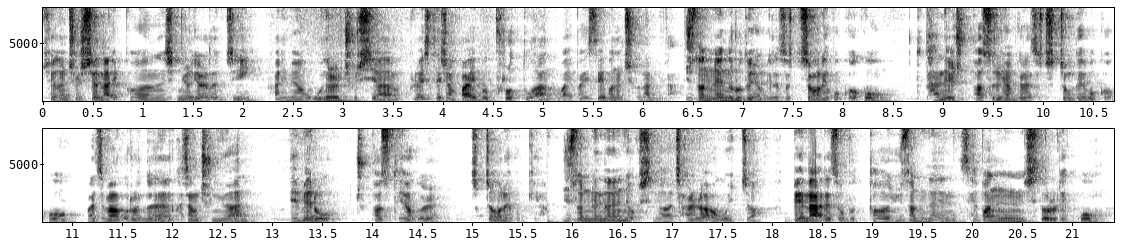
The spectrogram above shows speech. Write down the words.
최근 출시한 아이폰 16이라든지 아니면 오늘 출시한 플레이스테이션 5 프로 또한 와이파이 7을 지원합니다. 유선랜으로도 연결해서 측정을 해볼 거고 또 단일 주파수를 연결해서 측정도 해볼 거고 마지막으로는 가장 중요한 MLO 주파수 대역을 측정을 해볼게요. 유선랜은 역시나 잘 나오고 있죠. 맨 아래서부터 유선랜 3번 시도를 했고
